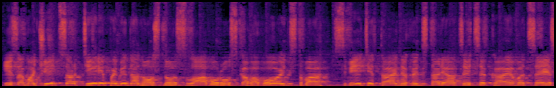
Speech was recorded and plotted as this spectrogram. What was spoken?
и замочить в сортире победоносную славу русского воинства в свете тайных инсталляций ЦК и ВЦ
